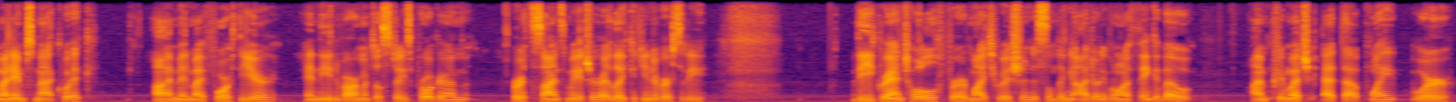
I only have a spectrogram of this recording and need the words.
My name is Matt Quick. I'm in my fourth year in the Environmental Studies program, Earth Science major at Lakehead University. The grand total for my tuition is something I don't even want to think about. I'm pretty much at that point where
